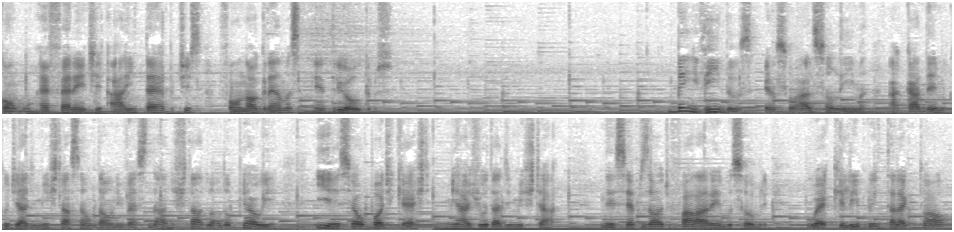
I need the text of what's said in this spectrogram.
como referente a intérpretes, fonogramas, entre outros. Bem-vindos! Eu sou Alisson Lima, acadêmico de administração da Universidade Estadual do Piauí, e esse é o podcast Me Ajuda a Administrar. Nesse episódio falaremos sobre o equilíbrio intelectual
